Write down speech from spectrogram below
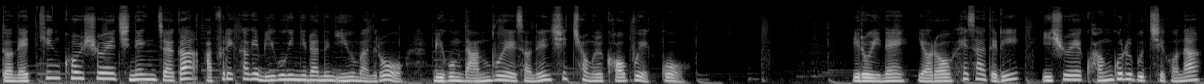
더 넷킹 콜 쇼의 진행자가 아프리카계 미국인이라는 이유만으로 미국 남부에서는 시청을 거부했고, 이로 인해 여러 회사들이 이 쇼에 광고를 붙이거나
